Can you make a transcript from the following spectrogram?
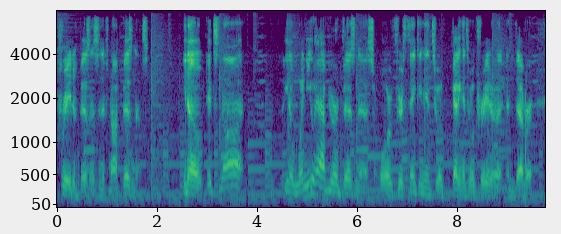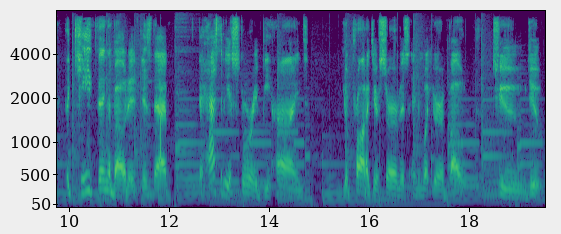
creative business, and if not business, you know, it's not, you know, when you have your business or if you're thinking into a, getting into a creative endeavor, the key thing about it is that there has to be a story behind your product, your service, and what you're about to do.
